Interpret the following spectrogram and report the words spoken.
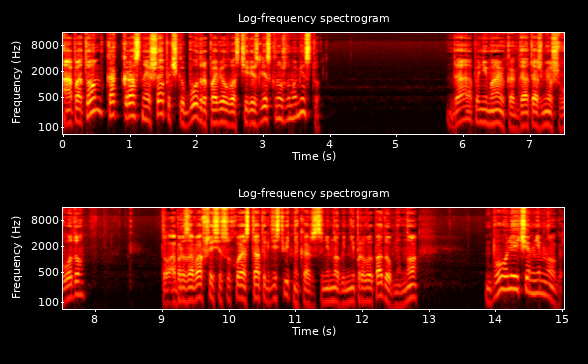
а потом, как красная шапочка, бодро повел вас через лес к нужному месту? Да, понимаю, когда ты ожмешь воду, то образовавшийся сухой остаток действительно кажется немного неправдоподобным, но более чем немного.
